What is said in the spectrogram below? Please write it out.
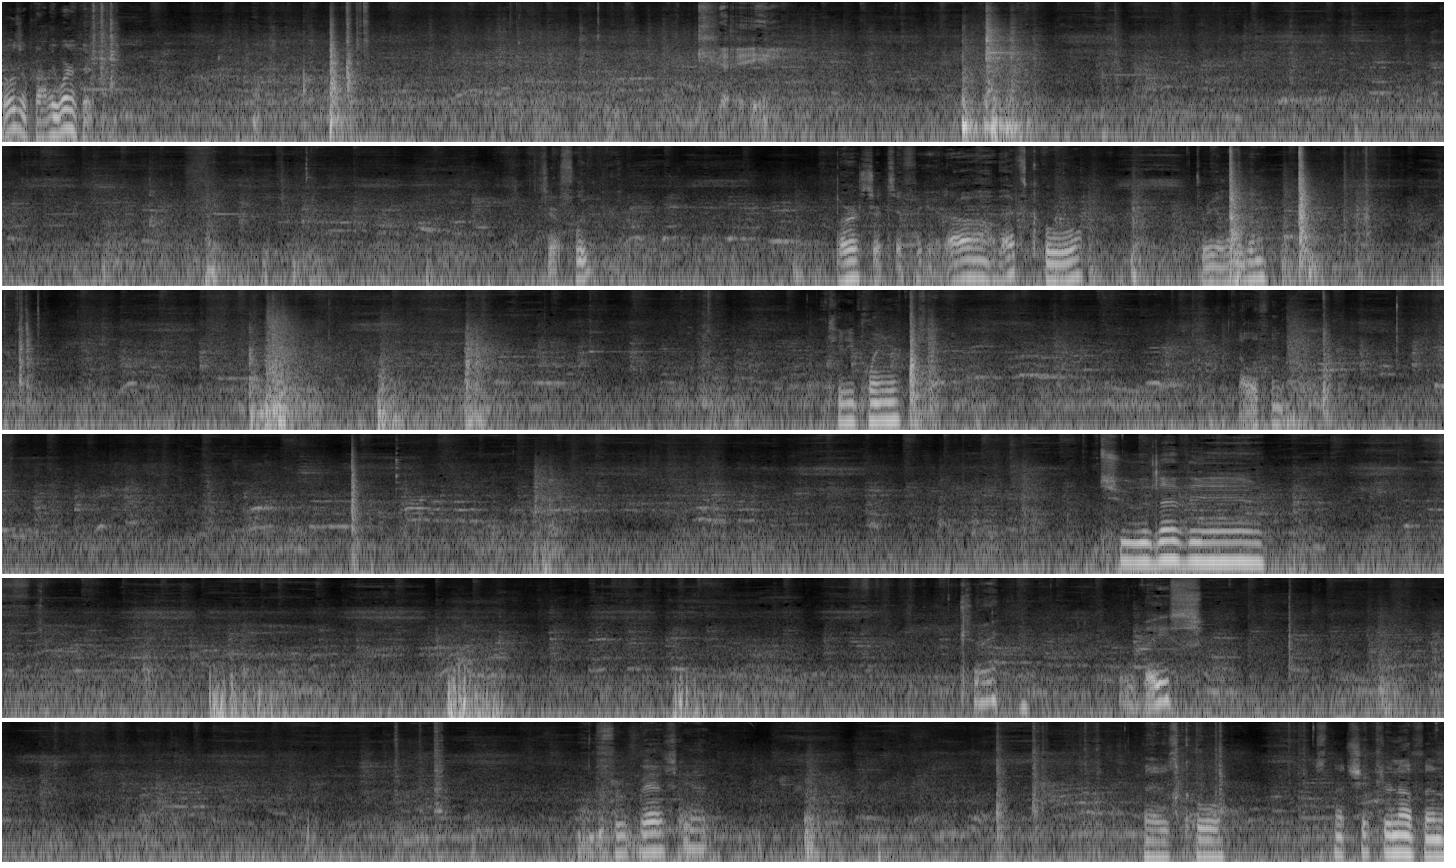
Those are probably worth it. Okay. Is there a flute? Birth certificate. Oh, that's cool. 311. Kitty planner. Elephant. Two eleven. Basket. That is cool. It's not chipped or nothing.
